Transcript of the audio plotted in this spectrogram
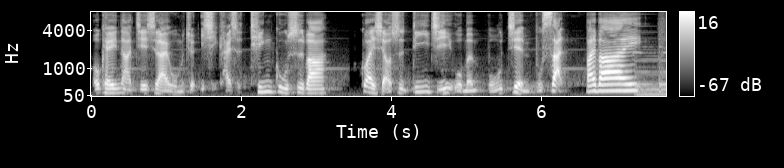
OK，那接下来我们就一起开始听故事吧。怪小事第一集，我们不见不散，拜拜。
